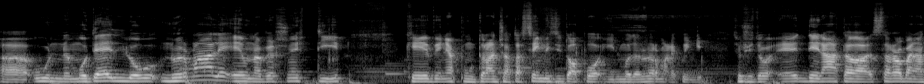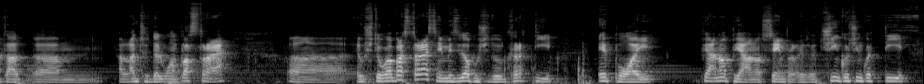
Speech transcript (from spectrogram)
un modello normale e una versione T che viene appunto lanciata sei mesi dopo il modello normale. Quindi, è uscito, ed è nata, sta roba è nata um, al lancio del OnePlus 3 Uh, è uscito OnePlus 3, sei mesi dopo è uscito il 3T e poi piano piano sempre 5 5T uh,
